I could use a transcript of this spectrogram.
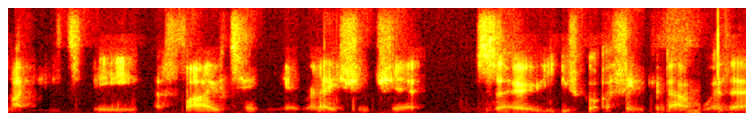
likely to be a five, ten year relationship. So you've got to think about whether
